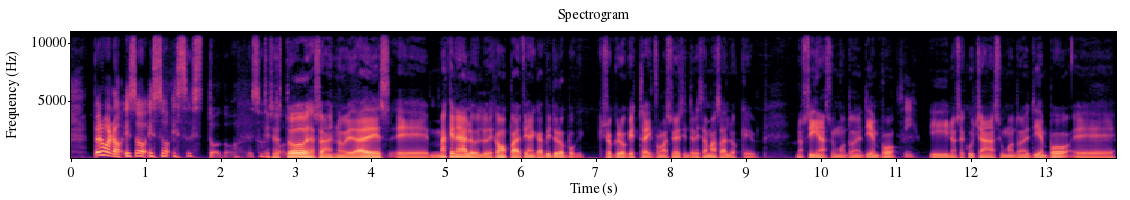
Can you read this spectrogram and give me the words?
Pero bueno, eso, eso, eso es todo. Eso es Eso es todo. todo, esas son las novedades. Eh, más que nada lo, lo dejamos para el final del capítulo porque yo creo que esta información les interesa más a los que nos siguen hace un montón de tiempo Sí, y nos escuchan hace un montón de tiempo. eh,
